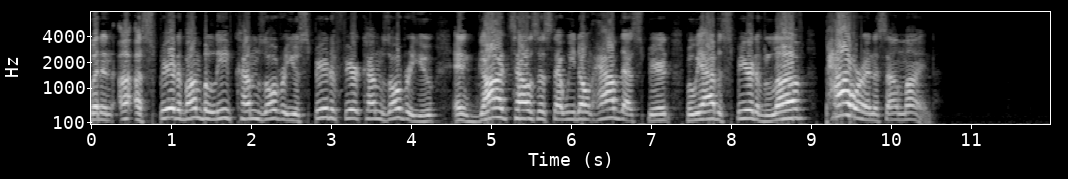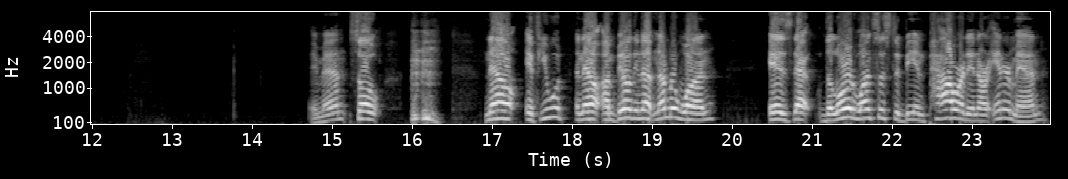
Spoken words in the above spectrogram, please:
But an, a, a spirit of unbelief comes over you. A spirit of fear comes over you. And God tells us that we don't have that spirit, but we have a spirit of love, power, and a sound mind. Amen. So, now, if you would, now I'm building up. Number one is that the Lord wants us to be empowered in our inner man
